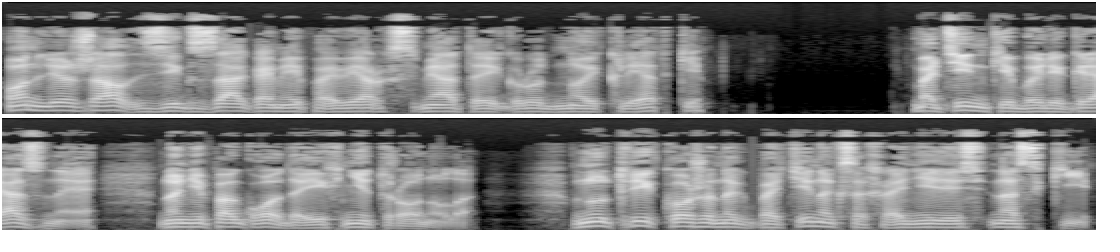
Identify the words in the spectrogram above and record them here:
Он лежал зигзагами поверх смятой грудной клетки. Ботинки были грязные, но непогода их не тронула. Внутри кожаных ботинок сохранились носки,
